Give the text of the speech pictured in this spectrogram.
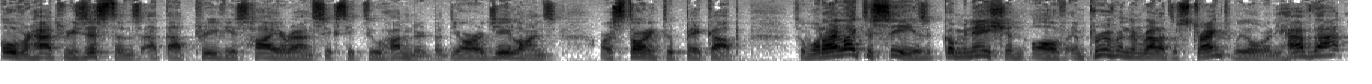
overhead resistance at that previous high around 6200, but the RRG lines are starting to pick up. So what I like to see is a combination of improvement in relative strength, we already have that,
